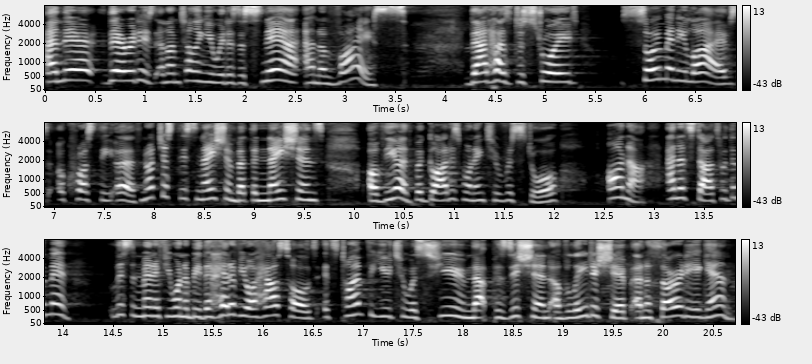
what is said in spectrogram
and there, there it is. And I'm telling you, it is a snare and a vice that has destroyed so many lives across the earth, not just this nation, but the nations of the earth. But God is wanting to restore honor, and it starts with the men. Listen, men, if you want to be the head of your households, it's time for you to assume that position of leadership and authority again.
